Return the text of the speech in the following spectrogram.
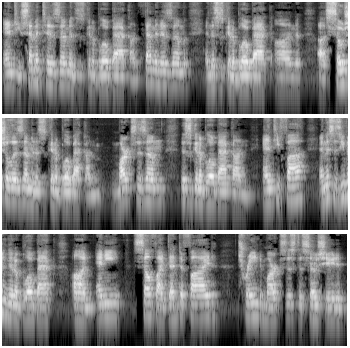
anti-Semitism, and this is going to blow back on feminism, and this is going to blow back on uh, socialism, and this is going to blow back on Marxism. This is going to blow back on Antifa, and this is even going to blow back on any self-identified trained Marxist associated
